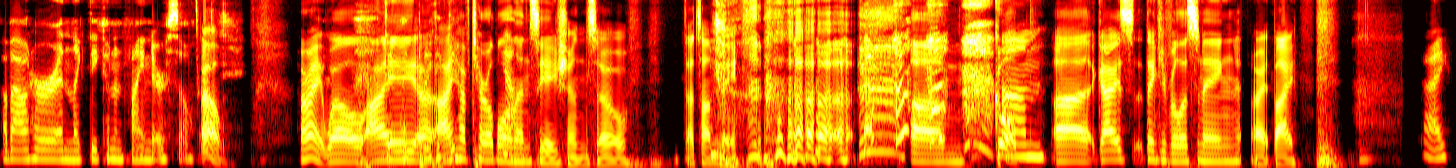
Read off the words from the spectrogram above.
about her and like they couldn't find her. So Oh, all right. Well, I I uh, I have terrible yeah. enunciation, so that's on me. um, cool, uh, guys. Thank you for listening. All right, bye. bye.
